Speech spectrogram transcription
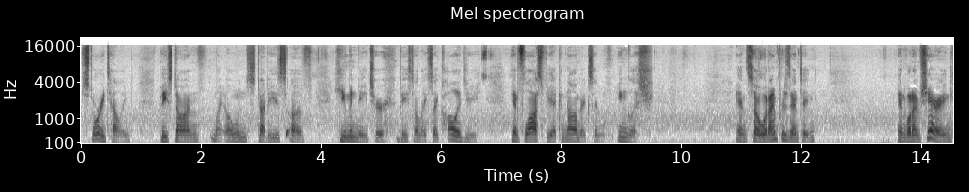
storytelling based on my own studies of human nature, based on like psychology in philosophy, economics, and English. And so, what I'm presenting and what I'm sharing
